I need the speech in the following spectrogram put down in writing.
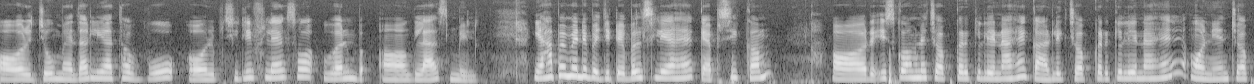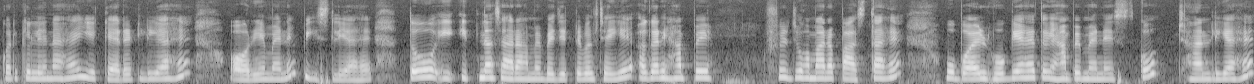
और जो मैदा लिया था वो और चिली फ्लेक्स और वन ग्लास मिल्क। यहाँ पे मैंने वेजिटेबल्स लिया है, कैप्सिकम और इसको हमने चॉप करके लेना है, गार्लिक चॉप करके लेना है, ऑनियन चॉप करके लेना है, ये कैरेट लिया है और ये मैंने पीस लिया है। तो इतना सारा हमें वेजिटेबल चाहिए। अगर यहाँ पे फिर जो हमारा पास्ता है, वो बॉयल हो गया है तो यहाँ पे मैंने इसको छान लिया है।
